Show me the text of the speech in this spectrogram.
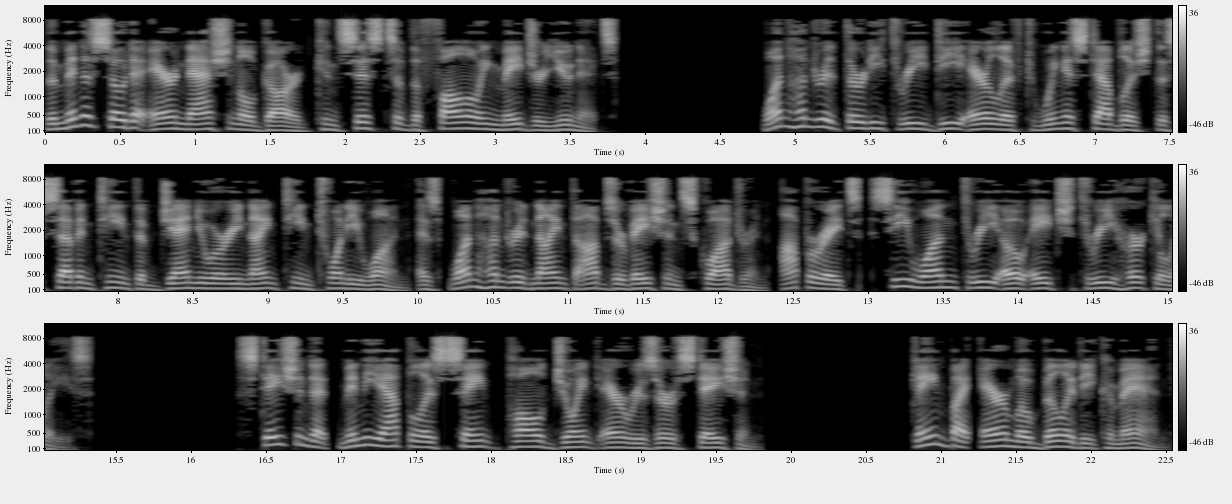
The Minnesota Air National Guard consists of the following major units. 133d Airlift Wing established 17 January 1921 as, 109th Observation Squadron, operates, C-130H-3 Hercules. Stationed at, Minneapolis-St. Paul Joint Air Reserve Station. Gained by, Air Mobility Command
